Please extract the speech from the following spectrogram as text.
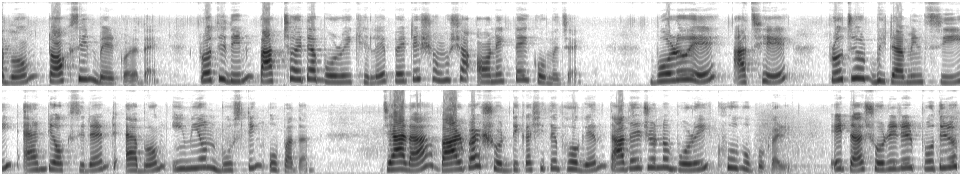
এবং টক্সিন বের করে দেয়। প্রতিদিন পাঁচ ছয়টা বড়ই খেলে পেটের সমস্যা অনেকটাই কমে যায়। বড়ুয়ে আছে প্রচুর ভিটামিন সি, অ্যান্টিঅক্সিডেন্ট এবং ইমিউন বুস্টিং উপাদান। যারা বারবার সর্দি কাশিতে ভোগেন, তাদের জন্য বড়ই খুব উপকারী। এটা শরীরের প্রতিরোধ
